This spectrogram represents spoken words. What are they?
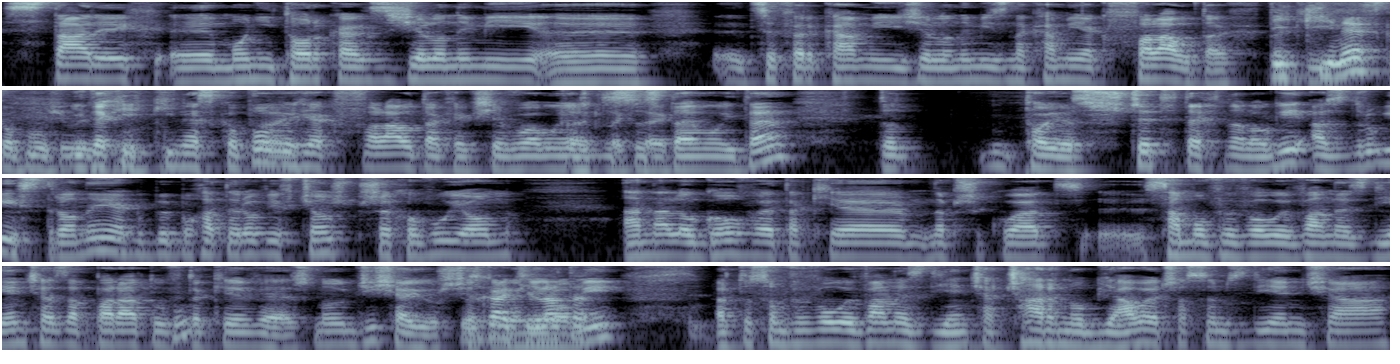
starych y, monitorkach z zielonymi y, cyferkami, zielonymi znakami jak w Falloutach. I kineskop musi być. I takich kineskopowych tak. jak w Falloutach, jak się włamujesz tak, do systemu systemu i ten, to to jest szczyt technologii, a z drugiej strony jakby bohaterowie wciąż przechowują analogowe takie na przykład y, samowywoływane zdjęcia z aparatów, mhm. takie wiesz, no dzisiaj już się Słuchajcie, tego nie lata... robi, a to są wywoływane zdjęcia, czarno-białe czasem zdjęcia.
